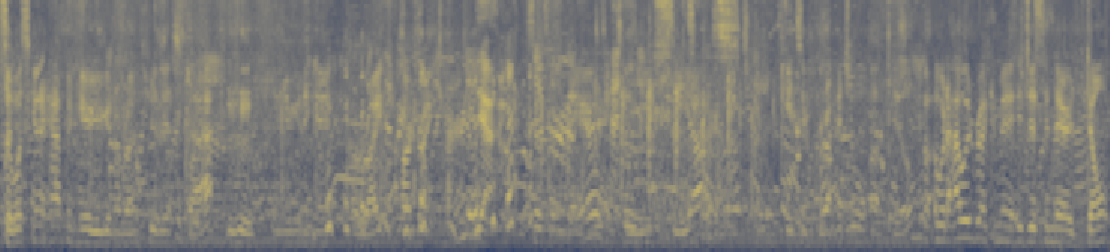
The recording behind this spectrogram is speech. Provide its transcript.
So what's gonna happen here? You're gonna run through this flat, and you're gonna hit a right, hard right turn. Yeah. So from there until you see us, it's a gradual uphill. But what I would recommend is just in there, don't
